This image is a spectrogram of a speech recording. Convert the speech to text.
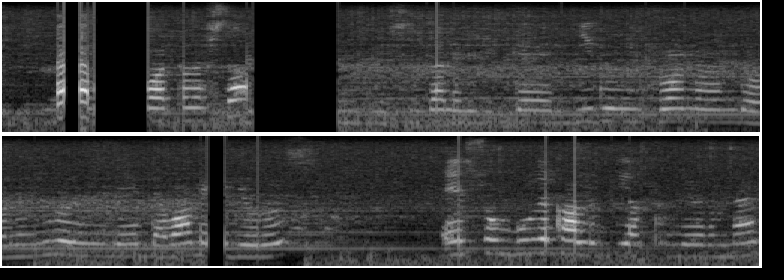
Merhaba arkadaşlar. Sizlerle birlikte Legal Infernal'ın dördüncü bölümünde devam ediyoruz. En son burada kaldık diye hatırlıyorum ben.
